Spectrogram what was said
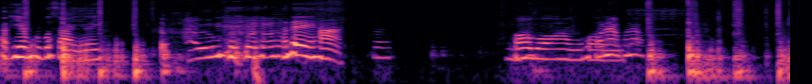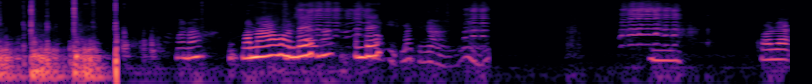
กระเทียมคือบ่ใส่เลยลืมอันเด้ค่ะใส่พ่อบ่เอาพ่อพอแล้วพอแล้วมานะ มะนาวอันเด้อันเด้อีกมาชนานอืมพอแล้ว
